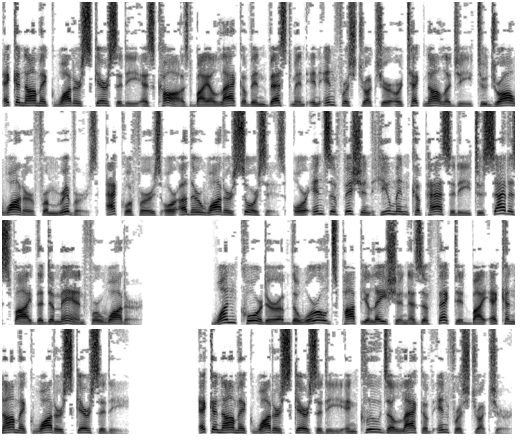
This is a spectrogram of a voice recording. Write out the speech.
Economic water scarcity is caused by a lack of investment in infrastructure or technology to draw water from rivers, aquifers, or other water sources, or insufficient human capacity to satisfy the demand for water. One quarter of the world's population is affected by economic water scarcity. Economic water scarcity includes a lack of infrastructure,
